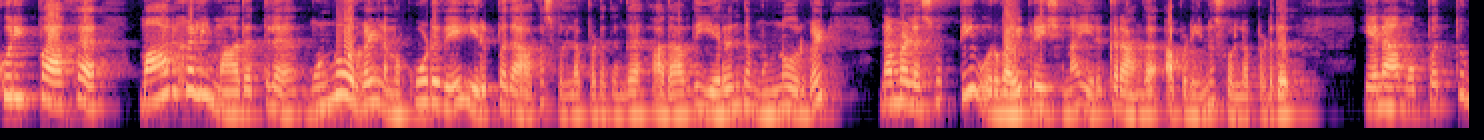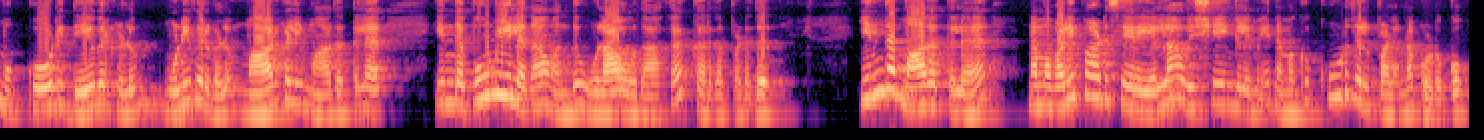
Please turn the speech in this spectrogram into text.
குறிப்பாக மார்கழி மாதத்துல முன்னோர்கள் நம்ம கூடவே இருப்பதாக சொல்லப்படுதுங்க. அதாவது இறந்த முன்னோர்கள் நம்மளை சுத்தி ஒரு வைப்ரேஷனா இருக்கிறாங்க அப்படின்னு சொல்லப்படுது. ஏன்னா முப்பத்து முக்கோடி தேவர்களும் முனிவர்களும் மார்கழி மாதத்துல இந்த பூமியில தான் வந்து உலாவதாக கருதப்படுது. இந்த மாதத்துல நம்ம வழிபாடு செய்யற எல்லா விஷயங்களுமே நமக்கு கூடுதல் பலனை கொடுக்கும்.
